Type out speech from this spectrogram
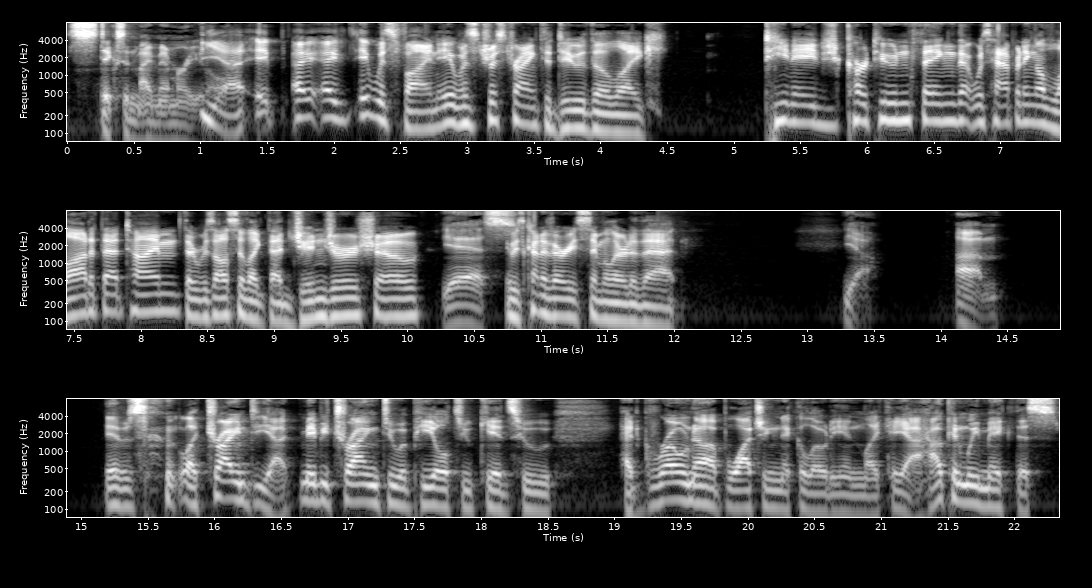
sticks in my memory. Yeah, it I, I it was fine. It was just trying to do the like teenage cartoon thing that was happening a lot at that time. There was also like that Ginger show. Yes. It was kind of very similar to that. yeah. Um, it was like trying to, yeah, maybe trying to appeal to kids who had grown up watching Nickelodeon. Like, yeah, how can we make this?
